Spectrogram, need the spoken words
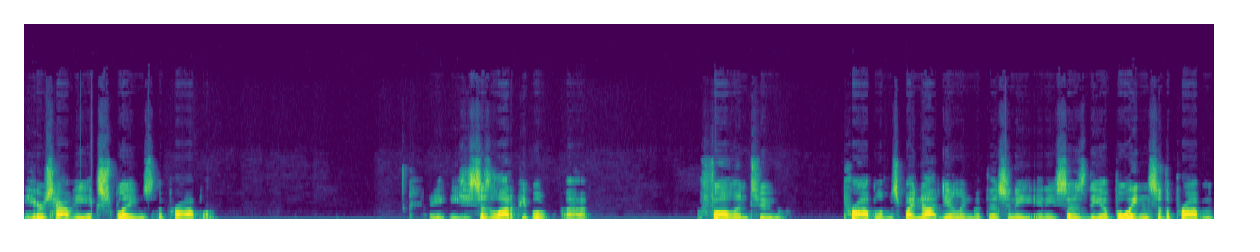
here's how he explains the problem. He, he says a lot of people uh, fall into problems by not dealing with this. And he, and he says the avoidance of the problem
